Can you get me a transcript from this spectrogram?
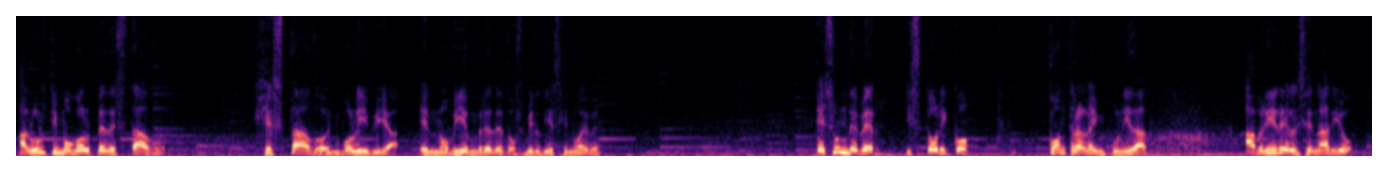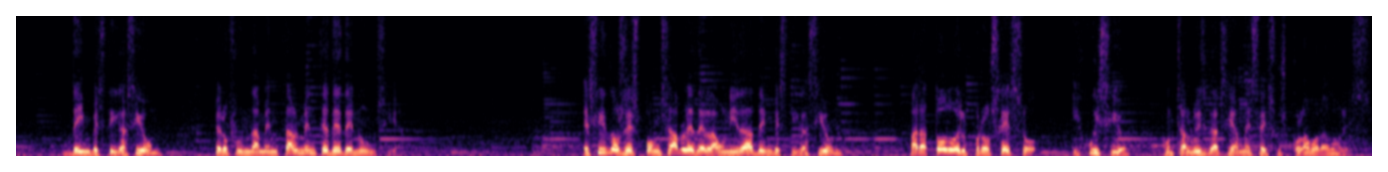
al último golpe de Estado gestado en Bolivia en noviembre de 2019, es un deber histórico contra la impunidad abrir el escenario de investigación, pero fundamentalmente de denuncia. He sido responsable de la unidad de investigación para todo el proceso y juicio contra Luis García Mesa y sus colaboradores.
